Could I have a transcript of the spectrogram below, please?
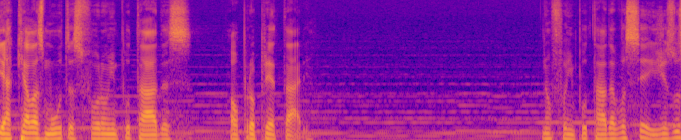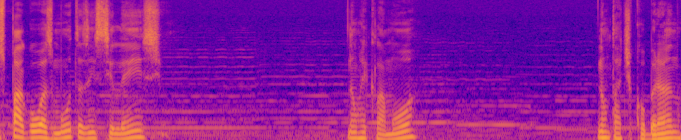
E aquelas multas foram imputadas ao proprietário. Não foi imputada a você. Jesus pagou as multas em silêncio, não reclamou, não está te cobrando,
